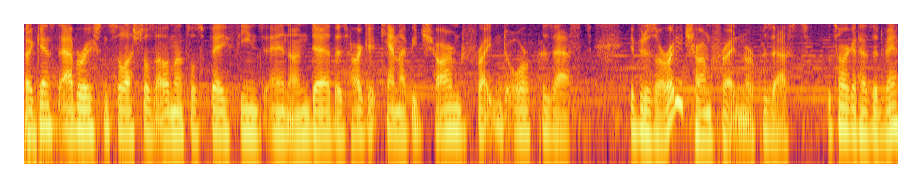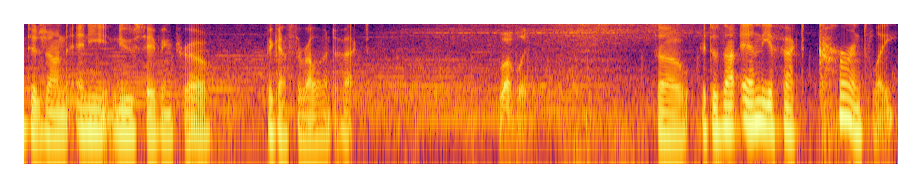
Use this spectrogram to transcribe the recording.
Against aberrations, celestials, elementals, fey, fiends, and undead, the target cannot be charmed, frightened, or possessed. If it is already charmed, frightened, or possessed, the target has advantage on any new saving throw against the relevant effect. Lovely. So it does not end the effect currently,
